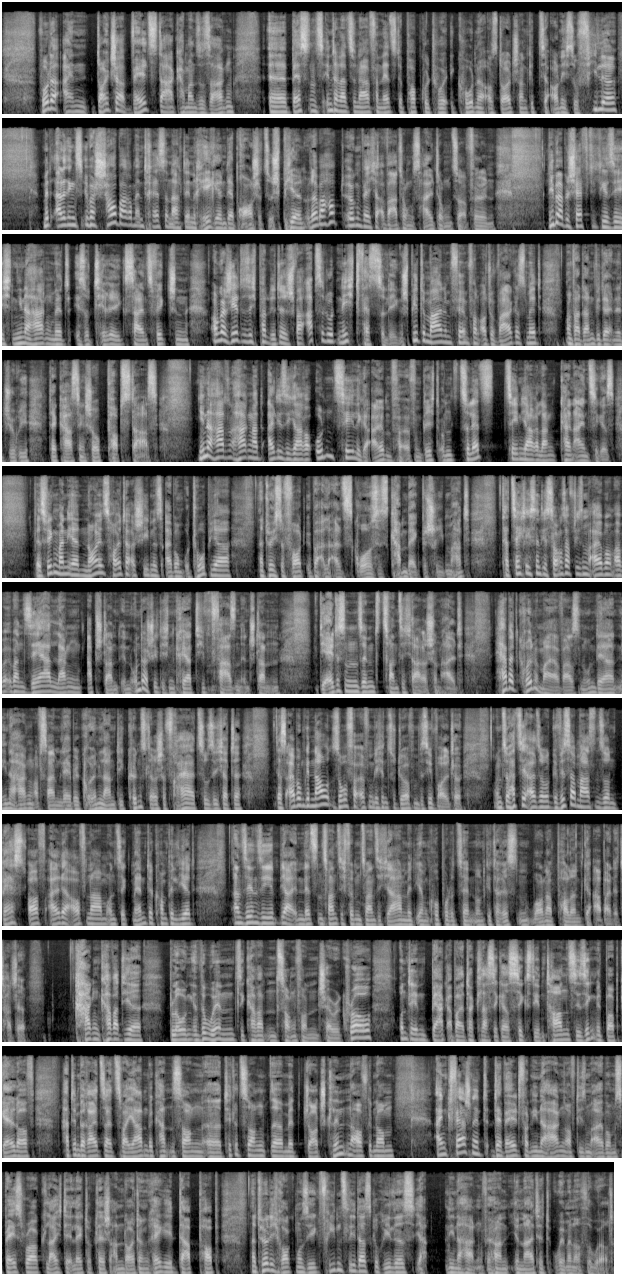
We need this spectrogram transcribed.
wurde ein deutscher Weltstar, kann man so sagen. Äh, bestens international vernetzte Popkultur-Ikone aus Deutschland gibt's ja auch nicht so viele. Mit allerdings überschaubarem Interesse nach den Regeln der Branche zu spielen oder überhaupt irgendwelche Erwartungshaltungen zu erfüllen. Lieber beschäftigte sich Nina Hagen mit Esoterik, Science Fiction, engagierte sich politisch, war absolut nicht festzulegen, spielte mal in einem Film von Otto Walkes mit und war dann wieder in der Jury der Castingshow Popstars. Nina Hagen hat all diese Jahre unzählige Alben veröffentlicht und zuletzt zehn Jahre lang kein einziges. Weswegen man ihr neues, heute erschienenes Album Utopia natürlich sofort überall als großes Comeback beschrieben hat. Tatsächlich sind die Songs auf diesem Album aber über einen sehr langen Abstand in unterschiedlichen kreativen Phasen entstanden. Die ältesten sind 20 Jahre schon alt. Herbert Grönemeyer war es nun, der Nina Hagen auf seinem Label Grönland die künstlerische Freiheit zusicherte, das Album genau so veröffentlichen zu dürfen, wie sie wollte. Und so hat sie also gewissermaßen so ein Best-of all der Aufnahmen und Segmente kompiliert, an denen sie ja in den letzten 20, 25 Jahren mit ihrem Co-Produzenten und Gitarristen Warner Polland gearbeitet hatte. Hagen covert hier Blowing in the Wind. Sie covert einen Song von Sheryl Crow und den Bergarbeiter-Klassiker 16 Tons. Sie singt mit Bob Geldof, hat den bereits seit zwei Jahren bekannten Song, äh, Titelsong äh, mit George Clinton aufgenommen. Ein Querschnitt der Welt von Nina Hagen auf diesem Album. Space Rock, leichte Electroclash-Andeutung, Reggae, Dub, Pop, natürlich Rockmusik, Friedenslieder, Skurriles. Ja, Nina Hagen. Wir hören United Women of the World.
